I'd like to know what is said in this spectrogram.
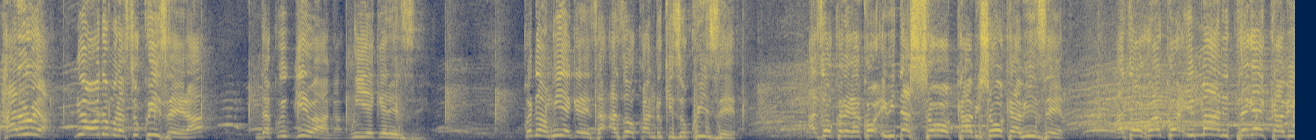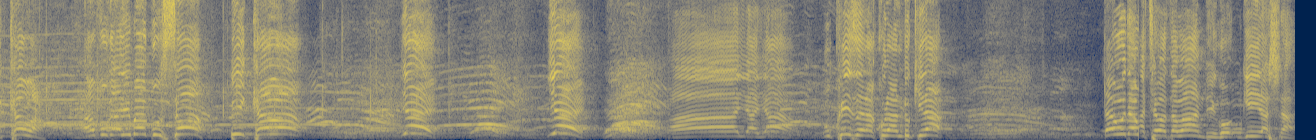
Haleluya. Niba wabona umuntu afite ukwizera ndakubwira ibanga mwiyegereze ko niba mwiyegereza azokwandukiza ukwizera. Azokwereka ko ibidashoboka bishobokera abizera. Azokwereka ko imana itegeka bikaba. Avuga rimwe gusa bikaba. Ye ye ayaya ukwizera kurandukira. Dawudi akebaza abandi ngo mbwira sha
